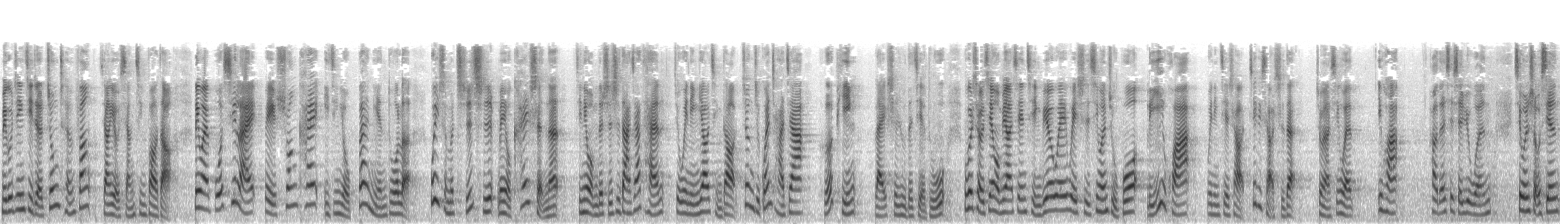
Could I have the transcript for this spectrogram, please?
美国经记者钟成芳将有详尽报道。另外，薄熙来被双开已经有半年多了，为什么迟迟没有开审呢？今天我们的时事大家谈就为您邀请到政治观察家和平。来深入的解读。不过，首先我们要先请 VOA 卫视新闻主播李义华为您介绍这个小时的重要新闻。义华，好的，谢谢玉文。新闻首先，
